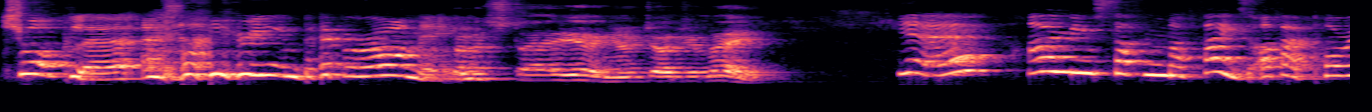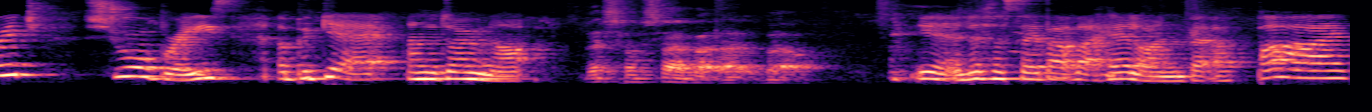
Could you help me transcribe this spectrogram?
Chocolate, and now you're eating pepperoni. I'm gonna stay here and you're judging me. Yeah, I mean stuff in my face. I've had porridge, strawberries, a baguette, and a donut. Let's not say about that about. Yeah, unless I say about that hairline better. Bye.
